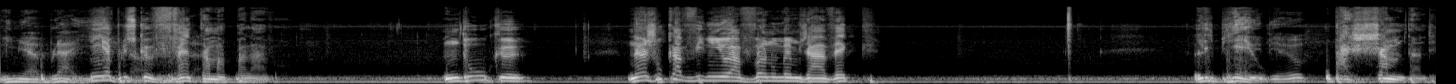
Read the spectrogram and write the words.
li mi a blai Ni a plus ke 20 an ma palav Ndou ke Nan jou kap vini yo avan nou menm jan avek Li bien yo, li bien yo. Ou pa jam tande.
